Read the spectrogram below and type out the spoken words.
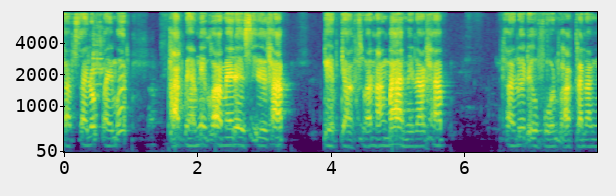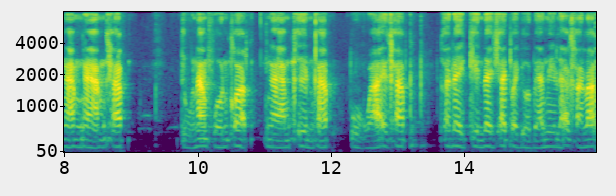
ครับ ใส่ลงไปหมดผักแบบนี้ก็ไม่ได้ซื้อครับ เก็บจากสวนหลังบ้านนี่แหละครับถ้าฤดูฝนผักกำลังงามงามๆครับถูน้ำฝนก็งามขึ้นครับ ปลูกไว้ครับ ก็ได้กินได้ใช้ประโยชน์แบบนี้แหละครับ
